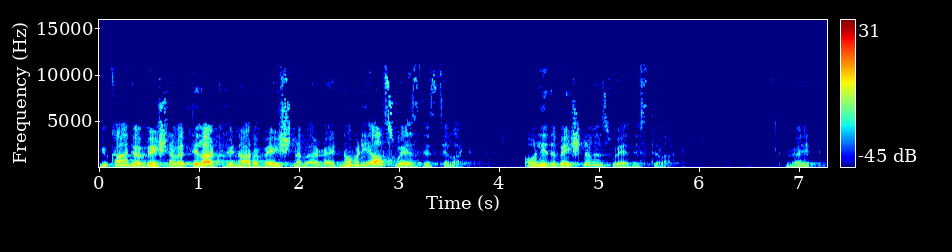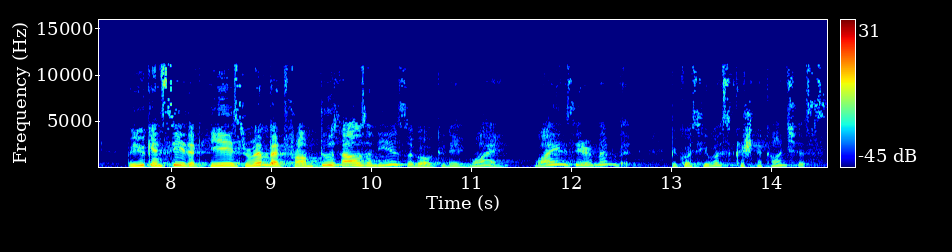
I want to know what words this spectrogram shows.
You can't have Vaishnava tilak if you're not a Vaishnava, right? Nobody else wears this tilak. Only the Vaishnavas wear this tilak. Right? But you can see that he is remembered from 2000 years ago today. Why? Why is he remembered? Because he was Krishna conscious.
